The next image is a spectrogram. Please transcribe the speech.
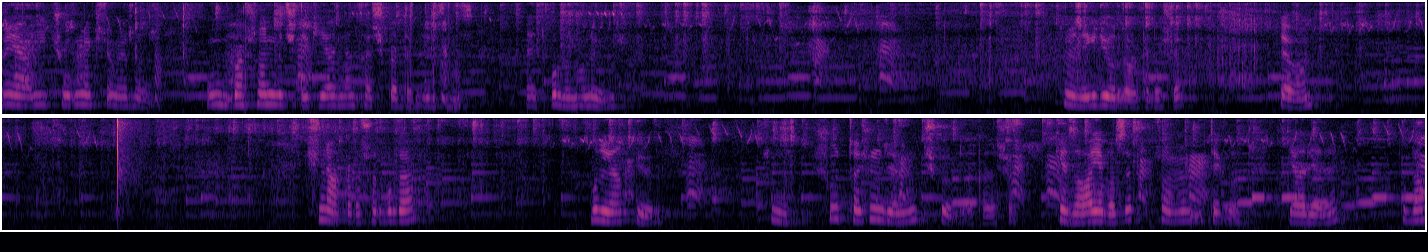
Veya hiç olmak istemiyorsanız bu başlangıçtaki yerden taş çıkartabilirsiniz. Evet buradan alıyoruz. Böyle gidiyoruz arkadaşlar. Devam. Şimdi arkadaşlar burada buraya atlıyoruz. Şimdi şu taşın üzerine çıkıyoruz arkadaşlar. Kez A'ya basıp sonra tekrar yerlere buradan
